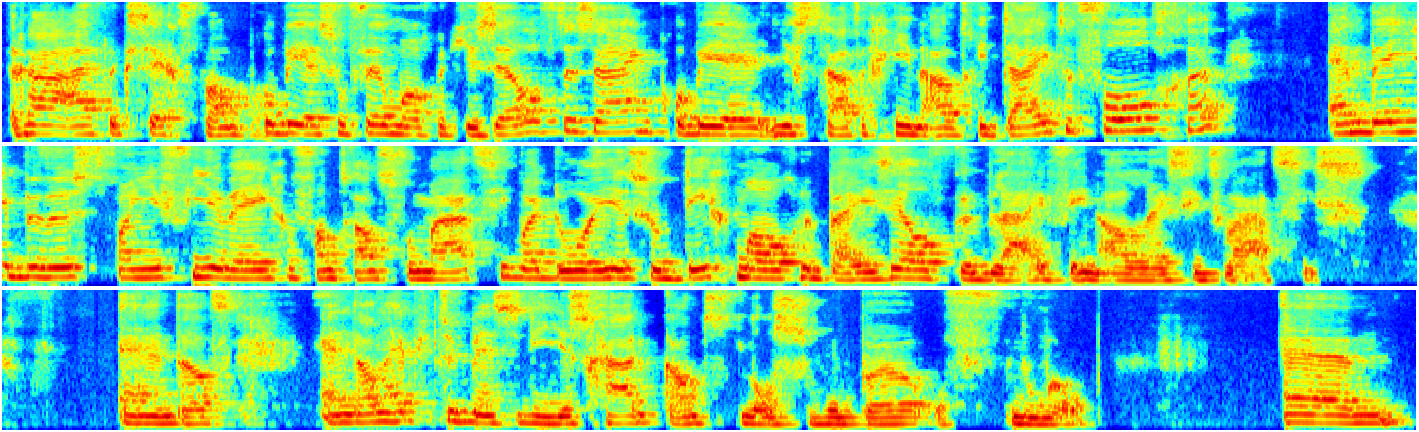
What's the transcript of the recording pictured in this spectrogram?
Ra eigenlijk zegt van probeer zoveel mogelijk jezelf te zijn, probeer je strategie en autoriteit te volgen. En ben je bewust van je vier wegen van transformatie, waardoor je zo dicht mogelijk bij jezelf kunt blijven in allerlei situaties. En, dat, en dan heb je natuurlijk mensen die je schaduwkant losroepen of noem maar op. Um,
